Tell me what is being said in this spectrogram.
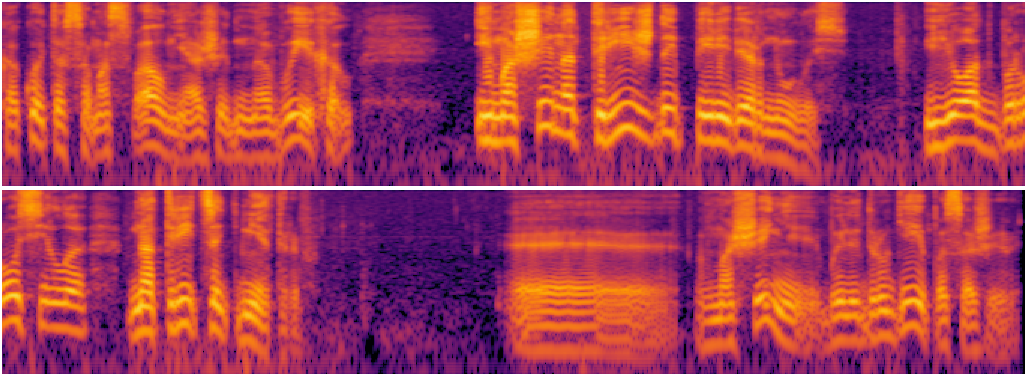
Какой-то самосвал неожиданно выехал, и машина трижды перевернулась ее отбросило на 30 метров. Э, в машине были другие пассажиры,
